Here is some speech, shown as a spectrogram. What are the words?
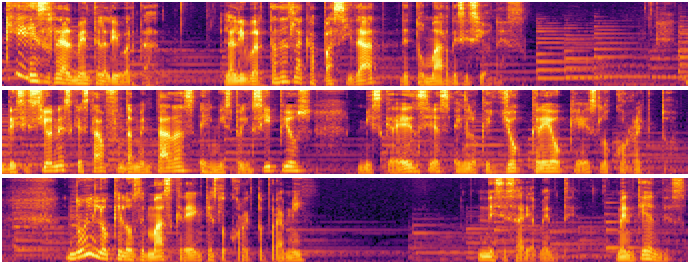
¿qué es realmente la libertad? La libertad es la capacidad de tomar decisiones decisiones que están fundamentadas en mis principios, mis creencias, en lo que yo creo que es lo correcto, no en lo que los demás creen que es lo correcto para mí. Necesariamente. ¿Me entiendes?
